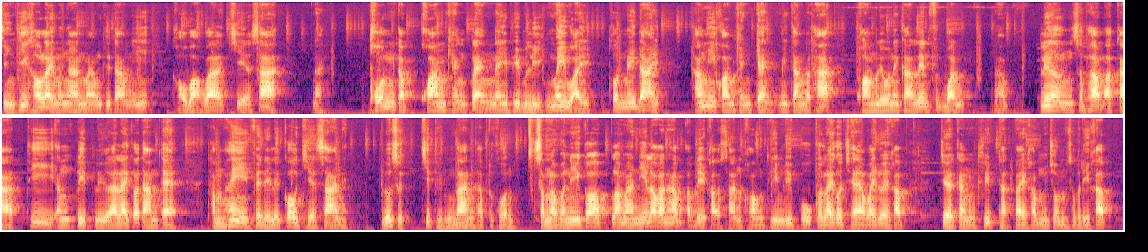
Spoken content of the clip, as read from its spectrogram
สิ่งที่เขารายงานมามันคือตามนี้ เขาบอกว่าเคียซ่านะทนกับความแข็งแกร่งในพรีเมียร์ลีกไม่ไหวทนไม่ได้ ทั้งมีความแข็งแกร่งมีการประทะความเร็วในการเล่นฟุตบอลนะครับ เรื่องสภาพอากาศที่อังกฤษหรืออะไรก็ตามแต่ทำให้เฟเดริโกเคียซ่าเนี่ยรู้สึกคิดถึงบ้านครับทุกคนสำหรับวันนี้ก็ประมาณนี้แล้วกันครับ อัปเดตข่าวสารของทีมลิปูกดไลค์กดแชร์ไว้ด้วยครับ เจอกันคลิปถัดไปครับคุณผู้ชมสวัสดีครับ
